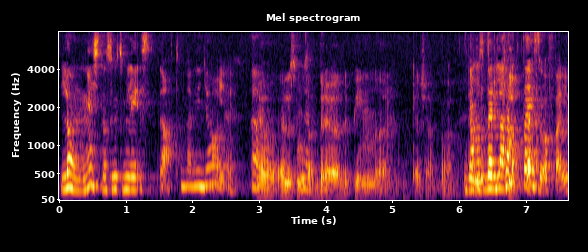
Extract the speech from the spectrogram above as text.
långa, de såg ut som ja, tunna linjaler. Ja, eller som här brödpinnar kan köpa. Ja, fast väldigt platta. platta i så fall.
